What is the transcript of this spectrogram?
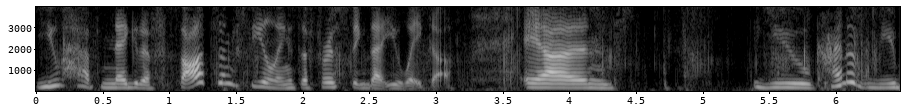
you have negative thoughts and feelings the first thing that you wake up, and you kind of you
